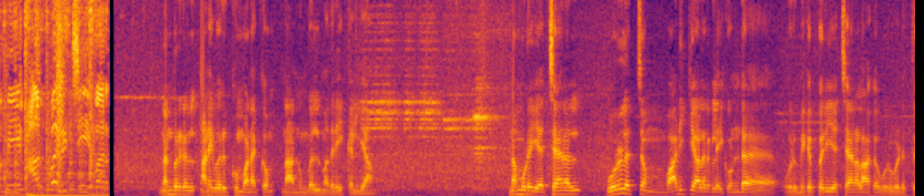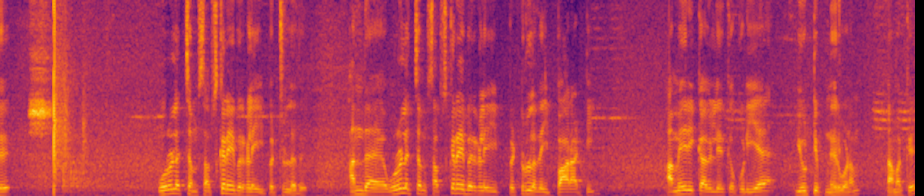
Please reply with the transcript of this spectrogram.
சாமி ஆர்ப்பரிச்சி வர நண்பர்கள் அனைவருக்கும் வணக்கம். நான் உங்கள் மதுரை கல்யாண். நம்முடைய சேனல் ஒரு லட்சம் வாடிக்கையாளர்களை கொண்ட ஒரு மிகப்பெரிய சேனலாக உருவெடுத்து ஒரு லட்சம் சப்ஸ்கிரைபர்களை பெற்றுள்ளது. அந்த ஒரு லட்சம் சப்ஸ்கிரைபர்களை பெற்றுள்ளதை பாராட்டி அமெரிக்காவில் இருக்கக்கூடிய யூடியூப் நிறுவனம் நமக்கு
